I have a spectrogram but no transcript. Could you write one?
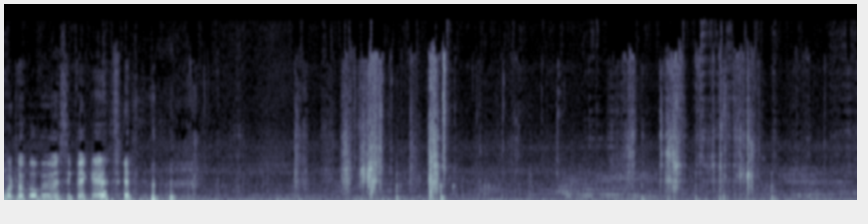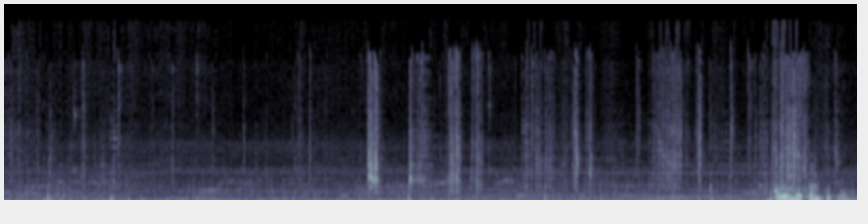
ছোট কপি বেশি পেকে আছে। আলুর মতন কুচাবো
